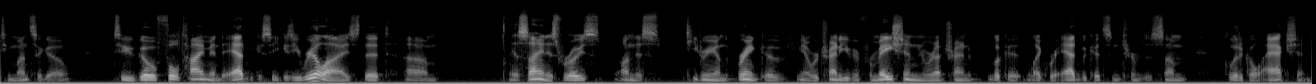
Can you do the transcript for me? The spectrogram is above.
two months ago to go full time into advocacy because he realized that um, as scientists we're always on this teetering on the brink of you know we're trying to give information and we're not trying to look at like we're advocates in terms of some political action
